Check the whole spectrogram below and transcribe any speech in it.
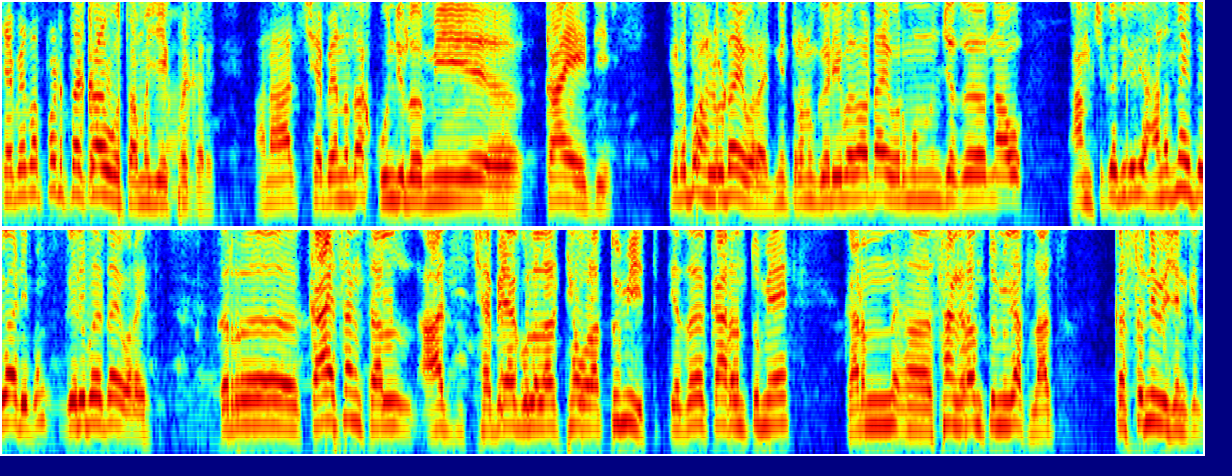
छब्याचा पडता काळ होता म्हणजे एक प्रकारे. आणि आज छब्यानं दाखवून दिलं मी अं, काय आहे ती. इकडे भालो ड्रायव्हर आहेत. मित्रांनो गरीबाचा ड्रायव्हर म्हणून ज्याचं नाव आमची कधी कधी हाणत नाही गाडी पण गरीबाचा ड्रायव्हर आहेत. तर अं, काय सांगचाल आज छब्या गुलाला ठेवला तुम्ही त्याचं कारण तुम्ही आहे. कारण अं, संग्राम तुम्ही घातला आज. कसं नियोजन केलं?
